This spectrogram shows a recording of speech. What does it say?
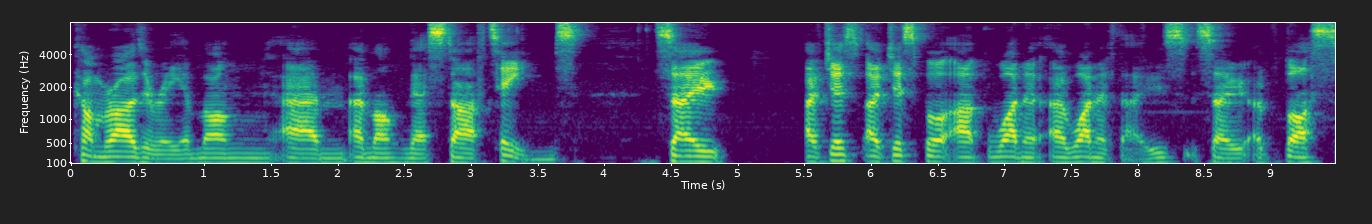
camaraderie among um among their staff teams. So I've just I've just brought up one uh, one of those. So a boss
